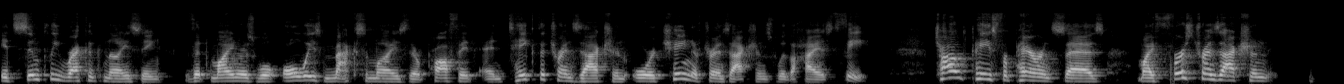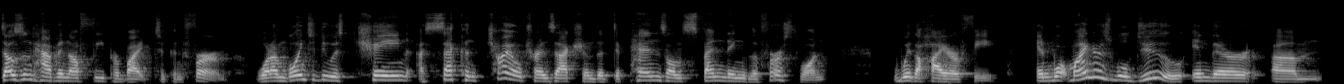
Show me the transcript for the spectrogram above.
It's simply recognizing that miners will always maximize their profit and take the transaction or chain of transactions with the highest fee. Child pays for parent says, my first transaction doesn't have enough fee per byte to confirm. What I'm going to do is chain a second child transaction that depends on spending the first one with a higher fee. And what miners will do in their um,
